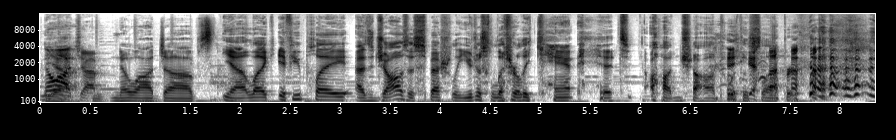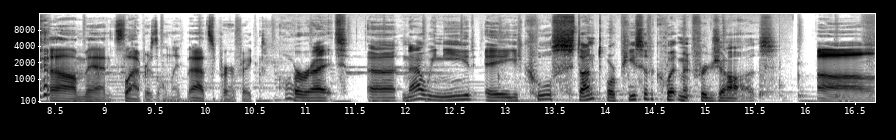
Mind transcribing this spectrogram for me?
No odd job. No odd jobs. Yeah, like if you play as Jaws, especially, you just literally can't hit Odd Job with a slapper. Oh man, slappers only. That's perfect. All right. Uh, now we need a cool stunt or piece of equipment for Jaws. Uh,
